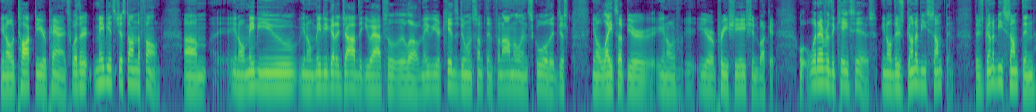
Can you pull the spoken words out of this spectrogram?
you know talk to your parents? Whether maybe it's just on the phone, um, you know, maybe you, you know, maybe you got a job that you absolutely love. Maybe your kid's doing something phenomenal in school that just, you know, lights up your, you know, your appreciation bucket. Whatever the case is, you know, there's gonna be something. There's gonna be something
